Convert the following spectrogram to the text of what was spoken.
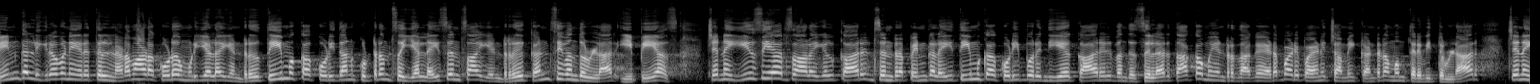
பெண்கள் இரவு நேரத்தில் நடமாடக்கூட முடியலை என்று திமுக கொடிதான் குற்றம் செய்ய லைசன்ஸா என்று கண் சிவந்துள்ளார் இபிஎஸ் சென்னை ஈசிஆர் சாலையில் காரில் சென்ற பெண்களை திமுக கொடி பொருந்திய காரில் வந்த சிலர் தாக்க முயன்றதாக எடப்பாடி பழனிசாமி கண்டனமும் தெரிவித்துள்ளார். சென்னை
